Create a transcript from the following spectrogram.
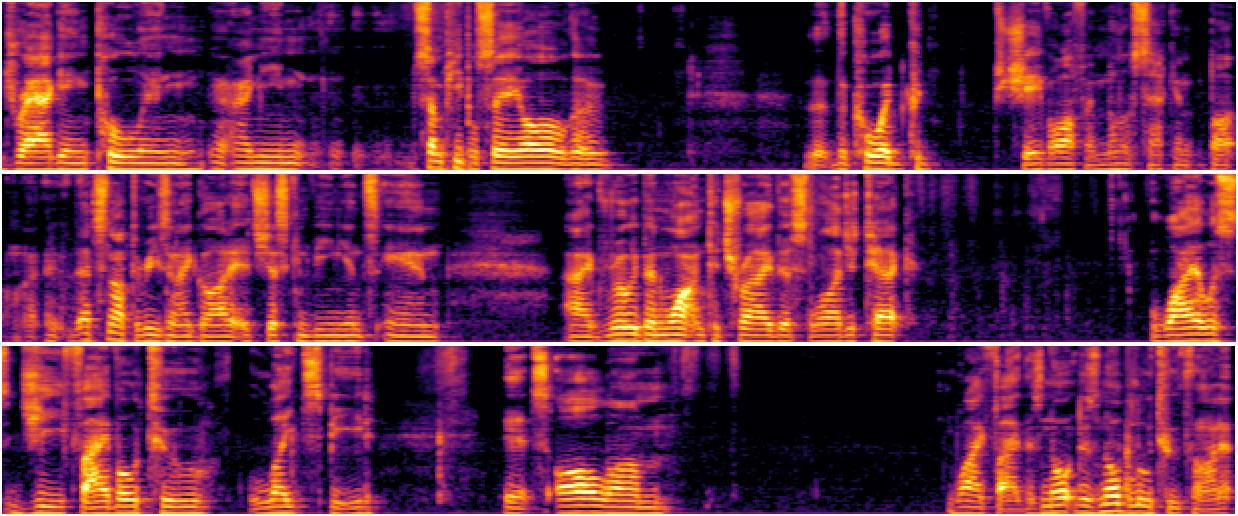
dragging, pulling. I mean, some people say, oh, the, the, the cord could shave off a millisecond, but that's not the reason I got it. It's just convenience, and I've really been wanting to try this Logitech Wireless G502 Lightspeed. It's all um, Wi-Fi. There's no there's no Bluetooth on it,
